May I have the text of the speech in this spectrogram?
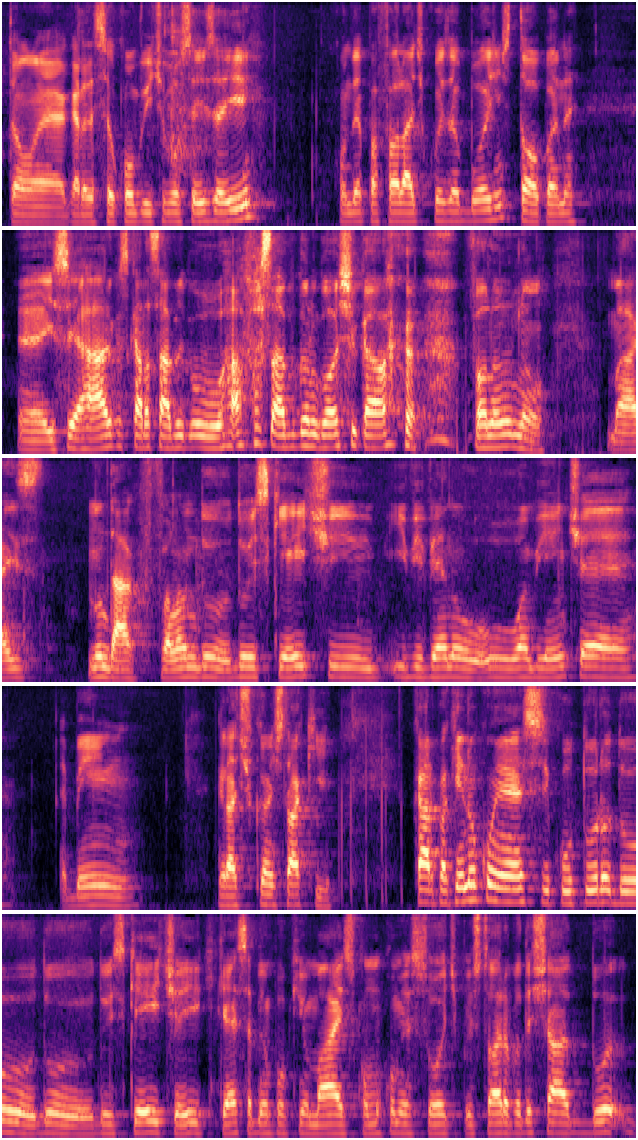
Então, é, agradecer o convite de vocês aí. Quando é pra falar de coisa boa, a gente topa, né? É, isso é raro que os caras sabem, o Rafa sabe que eu não gosto de ficar falando não. Mas não dá. Falando do, do skate e, e vivendo o ambiente é, é bem gratificante estar aqui. Cara, pra quem não conhece cultura do, do, do skate aí, que quer saber um pouquinho mais como começou, tipo, história, eu vou deixar do-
